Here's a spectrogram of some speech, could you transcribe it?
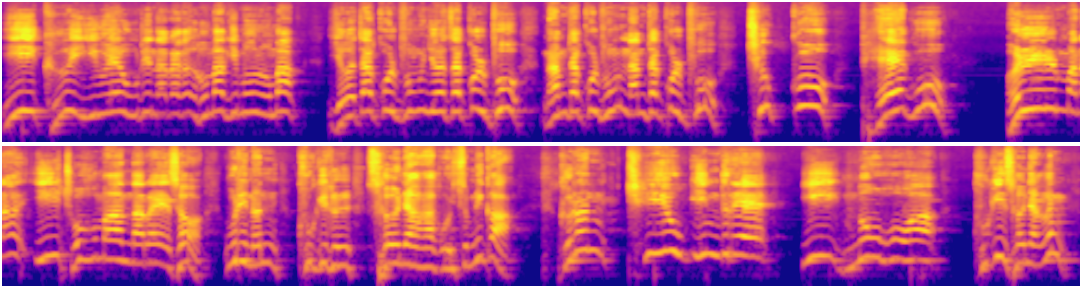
이 그 이후에 우리나라가 음악이면 음악, 여자 골프면 여자 골프, 남자 골프면 남자 골프, 축구, 배구 얼마나 이 조그마한 나라에서 우리는 국위를 선양하고 있습니까? 그런 체육인들의 이 노고와 국위 선양은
